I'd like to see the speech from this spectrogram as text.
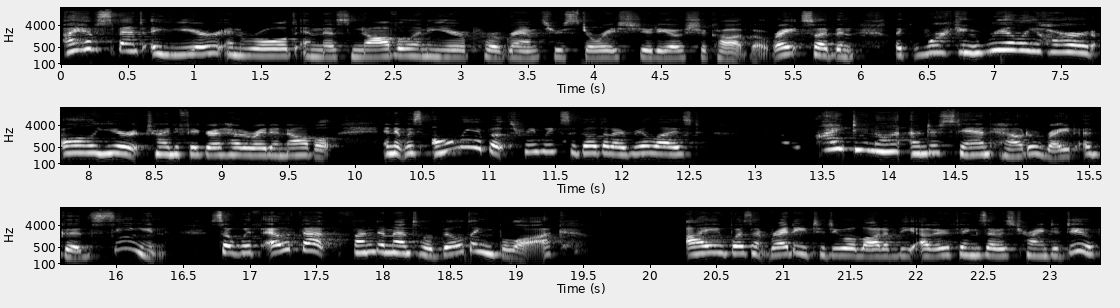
I have spent a year enrolled in this novel in a year program through Story Studio Chicago, right? So I've been like working really hard all year trying to figure out how to write a novel. And it was only about three weeks ago that I realized I do not understand how to write a good scene. So without that fundamental building block, I wasn't ready to do a lot of the other things I was trying to do.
